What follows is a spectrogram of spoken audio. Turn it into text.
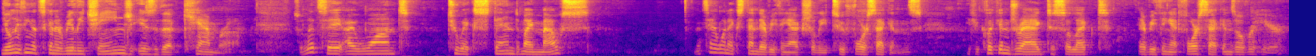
the only thing that's going to really change is the camera. So let's say I want to extend my mouse. Let's say I want to extend everything actually to four seconds. If you click and drag to select everything at four seconds over here,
